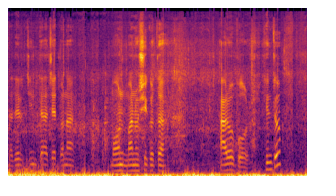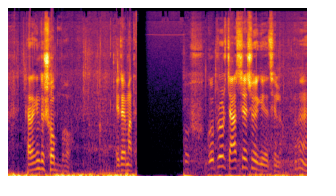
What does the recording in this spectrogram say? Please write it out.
তাদের চিন্তা, চেতনা, মন, মানসিকতা আরও পুর কিন্তু তারা কিন্তু সভ্য। এটা মাথায় গোপ্রোর চার্জ শেষ হয়ে গিয়েছিল। হ্যাঁ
